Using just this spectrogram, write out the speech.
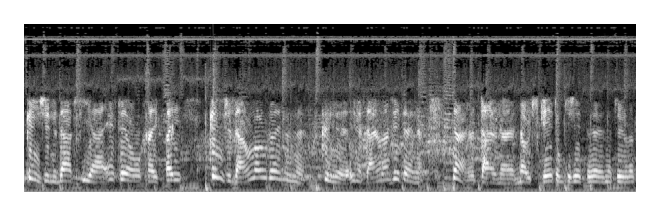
kun je ze inderdaad via RTL GP kun je ze downloaden en dan eh, kun je in het duin gaan zitten. En, eh, ja, het duin eh, nooit verkeerd om te zitten natuurlijk.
